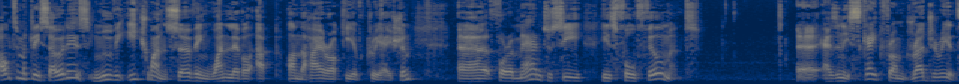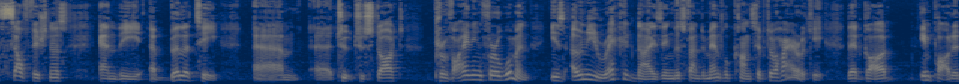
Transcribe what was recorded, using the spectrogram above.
ultimately, so it is, moving each one serving one level up on the hierarchy of creation uh, for a man to see his fulfillment uh, as an escape from drudgery and selfishness and the ability um, uh, to, to start providing for a woman is only recognizing this fundamental concept of hierarchy that God imparted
